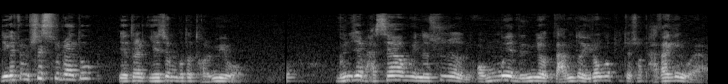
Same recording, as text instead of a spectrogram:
네가 좀 실수를 해도 얘들 예전보다 덜 미워. 문제 발생하고 있는 수준, 업무의 능력, 남도 이런 것들도 저 바닥인 거야.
